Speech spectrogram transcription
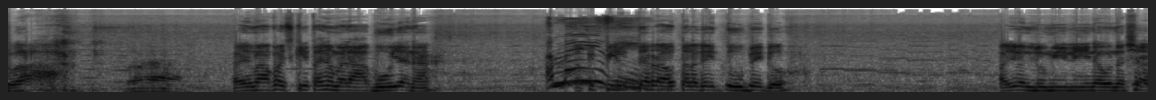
Wow. Ayun mga koys, kita nyo, malabo yan, ha. Amazing! Filter out talaga yung tubig, oh. Ayun, lumilinaw na siya.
